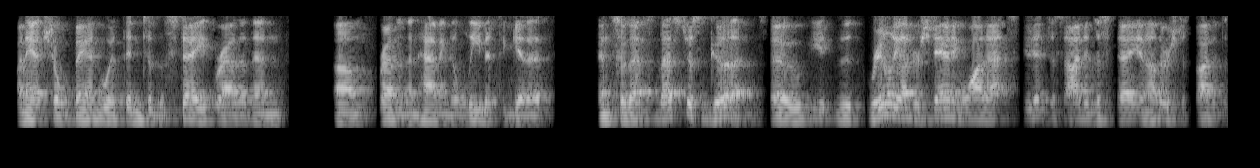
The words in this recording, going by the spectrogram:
financial bandwidth into the state rather than um, rather than having to leave it to get it. And so that's that's just good. So you, the, really understanding why that student decided to stay and others decided to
